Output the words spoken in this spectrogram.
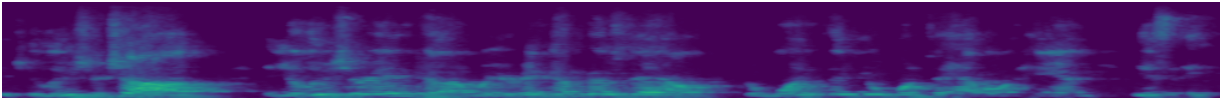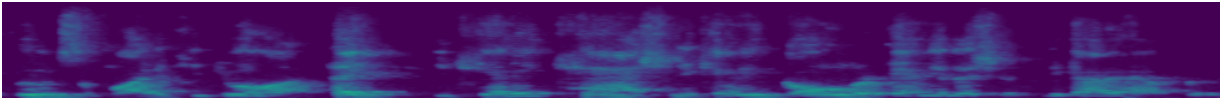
if you lose your job and you lose your income or your income goes down, the one thing you'll want to have on hand is a food supply to keep you alive. Hey, you can't eat cash, and you can't eat gold or ammunition. You got to have food.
